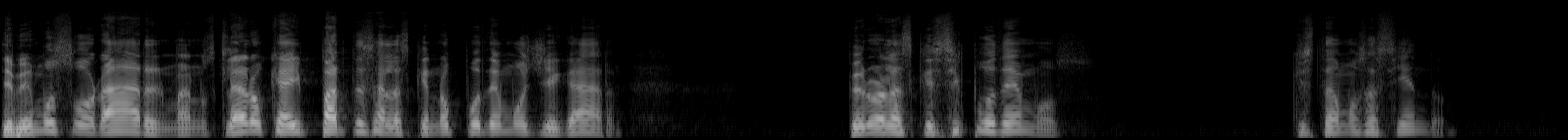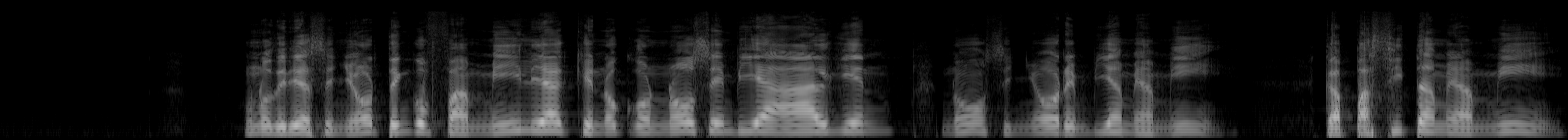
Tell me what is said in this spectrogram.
Debemos orar, hermanos. Claro que hay partes a las que no podemos llegar, pero a las que sí podemos. ¿Qué estamos haciendo? Uno diría, Señor, tengo familia que no conoce, envía a alguien. No, Señor, envíame a mí, capacítame a mí.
